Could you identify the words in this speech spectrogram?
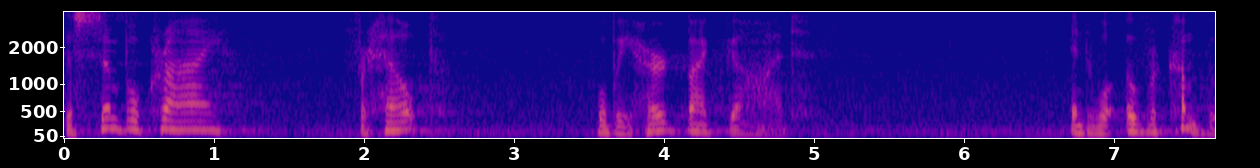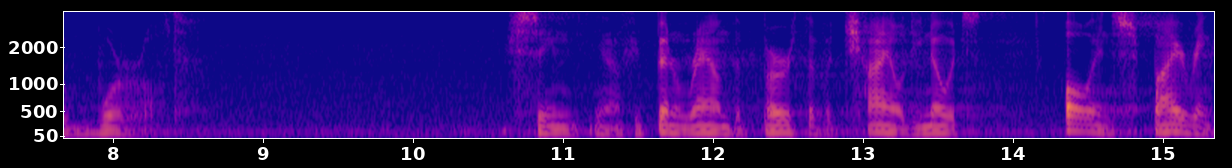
The simple cry for help will be heard by God and will overcome the world. You've seen, you know, if you've been around the birth of a child, you know it's awe inspiring.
